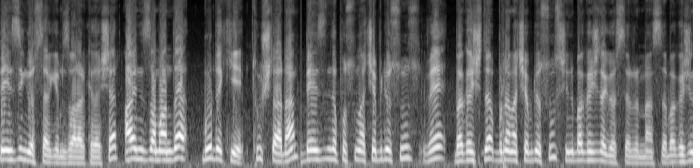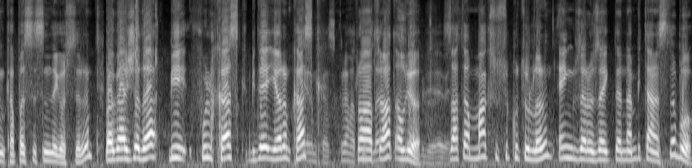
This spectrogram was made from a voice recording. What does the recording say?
benzin göstergemiz var arkadaşlar. Aynı zamanda buradaki tuşlardan benzin deposunu açabiliyorsunuz ve bagajı da buradan açabiliyorsunuz. Şimdi bagajı da gösteririm ben size. Bagajın kapasitesini de gösteririm. Bagajda da bir full kask bir de yarım kask Yarım kask rahat rahatlıkla rahat alıyor. sığabiliyor, evet. Zaten Maxus skuterların en güzel özelliklerinden bir tanesi de bu.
